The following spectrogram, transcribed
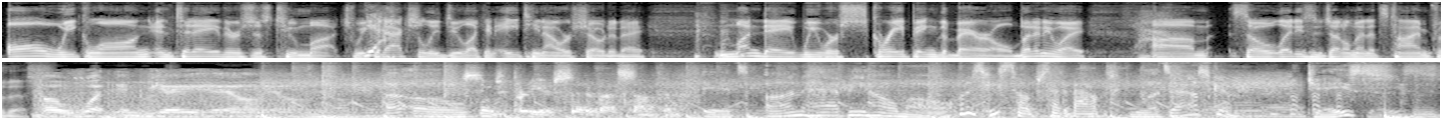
all week long, and today there's just too much. We could actually do like an 18 hour show today. Monday we were scraping the barrel, but anyway. Um, so, ladies and gentlemen, it's time for this. Oh, what in gay hell? Uh oh. Seems pretty upset about something. It's Unhappy Homo. What is he so upset about? Let's ask him. Jace?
